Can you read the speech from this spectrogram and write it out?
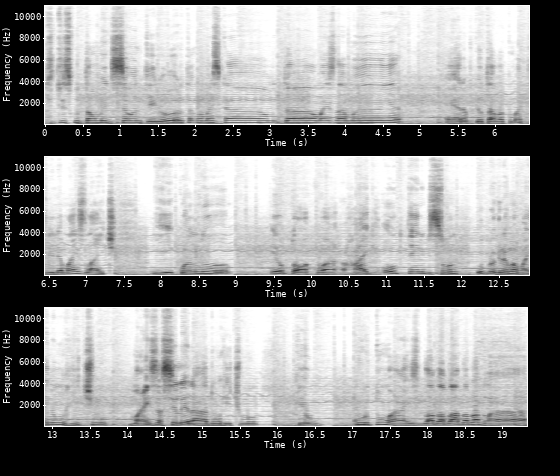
se tu escutar uma edição anterior, tava mais calmo e tal, mais na manha, era porque eu tava com uma trilha mais light. E quando eu toco a High Octane Bison, o programa vai num ritmo mais acelerado, um ritmo que eu curto mais, blá blá blá blá blá blá.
